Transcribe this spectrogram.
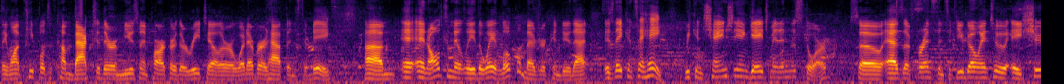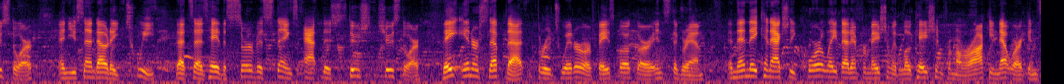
They want people to come back to their amusement park or their retailer or whatever it happens to be. Um, and, and, ultimately, the way local measure can do that is they can say, hey, we can change the engagement in the store. So as a, for instance, if you go into a shoe store and you send out a tweet that says, hey, the service stinks at this shoe store, they intercept that through Twitter or Facebook or Instagram and then they can actually correlate that information with location from a Meraki network and,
